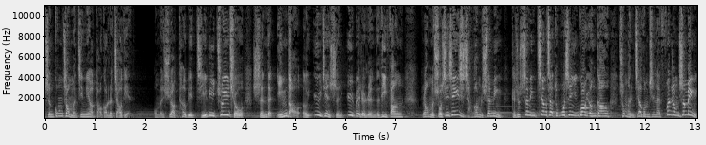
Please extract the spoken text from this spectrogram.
神光照我们今天要祷告的焦点，我们需要特别竭力追求神的引导，而遇见神预备的人的地方。让我们首先先一起敞开我们的生命，感受圣灵降下突破性眼光与恩膏，充满教灌我们先来分盛我们生命，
